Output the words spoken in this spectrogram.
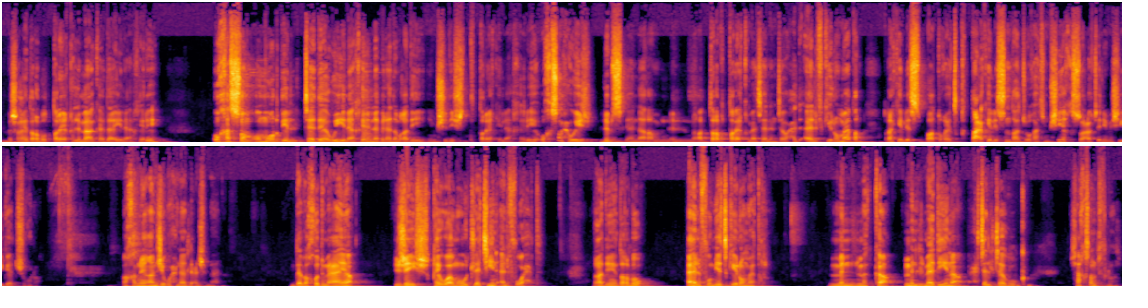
باش غيضربوا الطريق الماء كذا إلى آخره. وخاصهم أمور ديال التداوي إلى آخره لأن بنادم غادي يمشي يشد الطريق إلى آخره. وخاصهم حوايج لبس لأن راه غتضرب الطريق مثلا انت واحد 1000 كيلومتر راه كاين اللي صباطو غيتقطع كاين اللي صندالتو غتمشي خصو عاوتاني ماشي قاد شغله. واخا منين غنجيبو حنا هاد العجمان دابا خذ معايا جيش قوامه 30 ألف واحد. غادي يضربوا 1100 كيلومتر من مكة من المدينة حتى لتبوك. شحال خصهم الفلوس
